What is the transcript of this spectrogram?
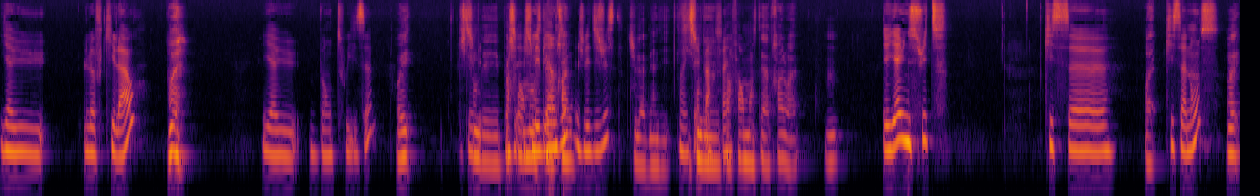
Il y a eu Love Killau. Ouais. Il y a eu Bantouism. Oui. Qui Je sont des Je, performances je l'ai bien dit théâtrales. Je l'ai dit juste Tu l'as bien dit. Ok, Qui sont des parfait. performances théâtrales, ouais. Mm. Et il y a une suite qui se Ouais. qui s'annonce. Ouais.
